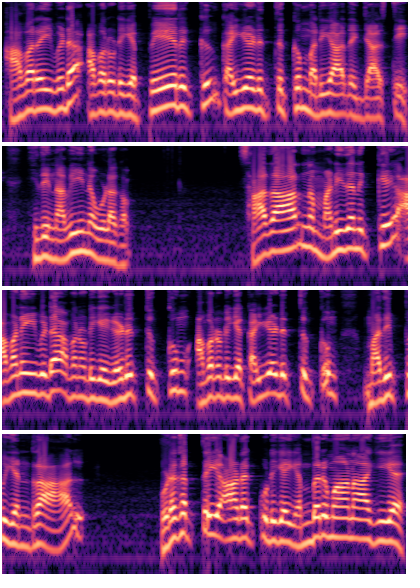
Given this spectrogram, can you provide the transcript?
அவரை விட அவருடைய பேருக்கும் கையெழுத்துக்கும் மரியாதை ஜாஸ்தி. இது நவீன உலகம். சாதாரண மனிதனுக்கே அவனை விட அவனுடைய எழுத்துக்கும் அவனுடைய கையெழுத்துக்கும் மதிப்பு என்றால் உலகத்தை ஆடக்கூடிய எம்பெருமானாகிய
